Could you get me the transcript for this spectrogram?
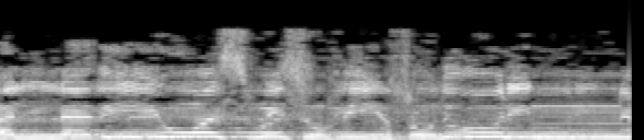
الذي يوسوس في صدور الناس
